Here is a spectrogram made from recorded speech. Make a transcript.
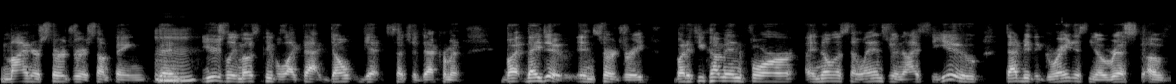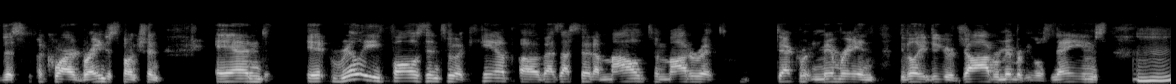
minor surgery or something, then mm-hmm. usually most people like that don't get such a decrement, but they do in surgery. But if you come in for an illness that lands you in ICU, that'd be the greatest, you know, risk of this acquired brain dysfunction. And it really falls into a camp of, as I said, a mild to moderate decrement memory and the ability to do your job, remember people's names, mm-hmm.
